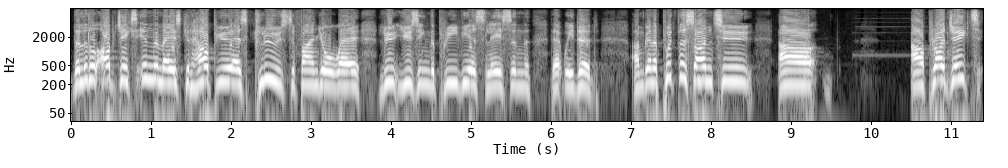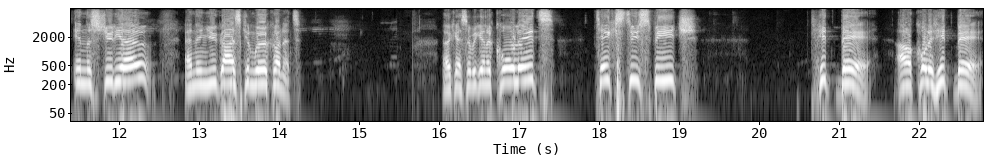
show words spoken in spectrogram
The little objects in the maze could help you as clues to find your way using the previous lesson that we did. I'm going to put this onto our our project in the studio, and then you guys can work on it. Okay, so we're going to call it text to speech hit bear. I'll call it hit bear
